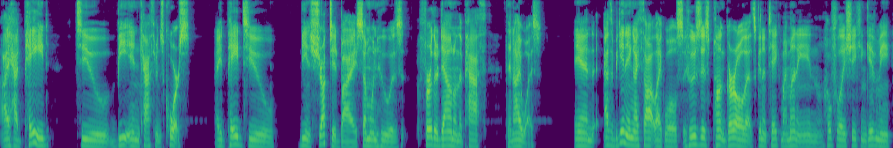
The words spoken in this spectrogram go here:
I had paid to be in Catherine's course. I had paid to be instructed by someone who was further down on the path than I was. And at the beginning, I thought, like, well, so who's this punk girl that's going to take my money and hopefully she can give me,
